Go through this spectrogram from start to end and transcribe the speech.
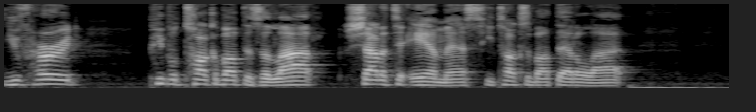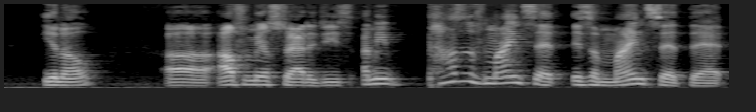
you've heard people talk about this a lot. Shout out to AMS. He talks about that a lot. You know, uh, alpha male strategies. I mean, positive mindset is a mindset that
